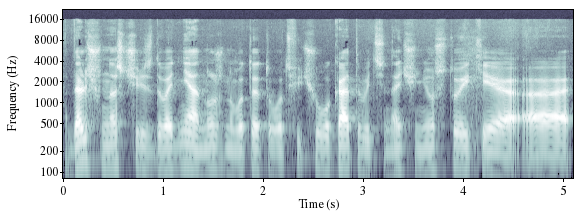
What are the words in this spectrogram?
а дальше у нас через два дня нужно вот эту вот фичу выкатывать, иначе неустойки а,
